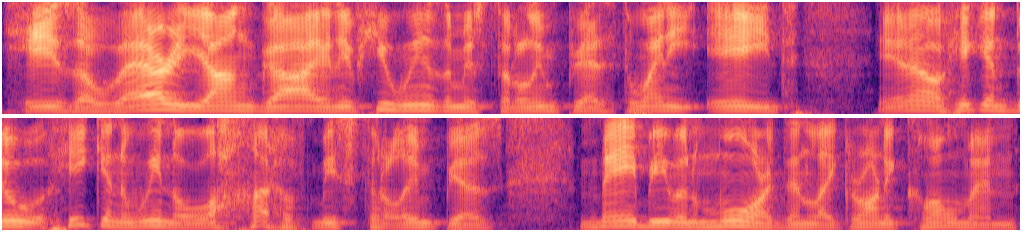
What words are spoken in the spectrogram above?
He's a very young guy, and if he wins the Mr. Olympia at 28, you know, he can do, he can win a lot of Mr. Olympias, maybe even more than like Ronnie Coleman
